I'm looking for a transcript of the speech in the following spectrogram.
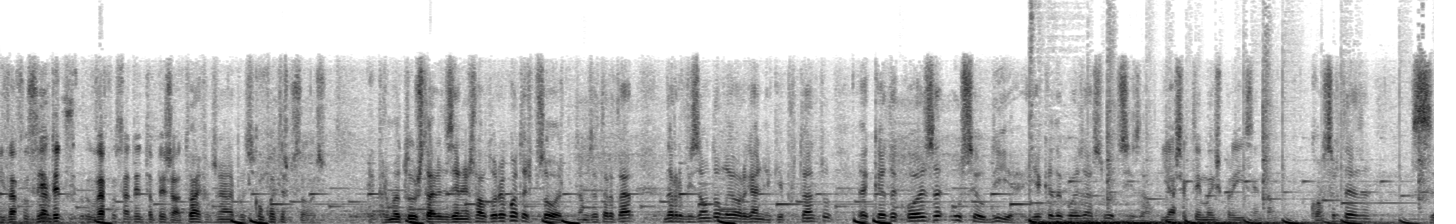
E vai funcionar dentro, vai funcionar dentro da PJ? Vai funcionar na Com quantas pessoas? É prematuro estar a dizer nesta altura quantas pessoas. Estamos a tratar da revisão da lei orgânica e, portanto, a cada coisa o seu dia e a cada coisa a sua decisão. E acha que tem meios para isso, então? Com certeza. Se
